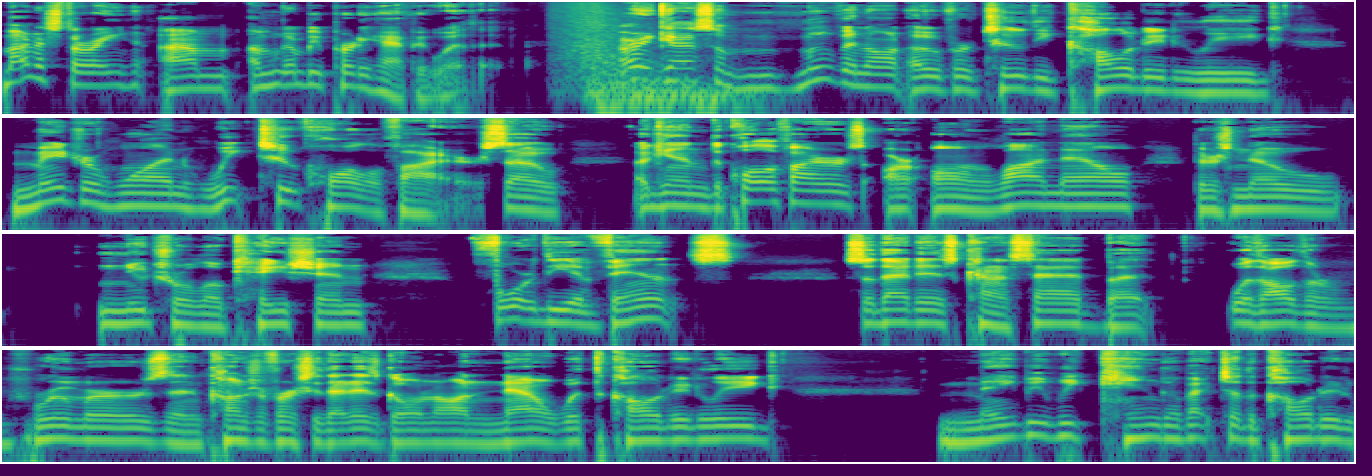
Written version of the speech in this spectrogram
minus three, I'm, I'm to be pretty happy with it. All right, guys, so moving on over to the Call of Duty League Major 1 Week 2 qualifier. So, again, the qualifiers are online now. There's no neutral location for the events. So that is kind of sad, but with all the rumors and controversy that is going on now with the Call of Duty League, maybe we can go back to the Call of Duty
